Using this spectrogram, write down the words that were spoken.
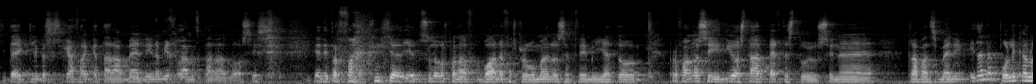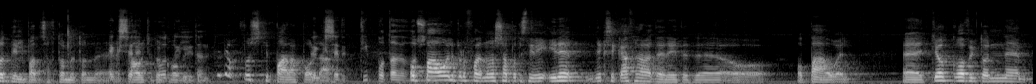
Κοίτα, οι Clippers ξεκάθαρα καταραμένοι, να μην χαλάμε τις παραδόσεις. Γιατί προφα... για, για τους λόγους που, ανα- που ανέφερες προηγουμένως ευθύνη, για το προφανώς οι δύο star παίχτες τους είναι τραυματισμένοι. Ήταν πολύ καλό deal πάντως αυτό με τον ε, Powell και Εξαιρετικό τον deal Covington. ήταν. Δεν έχω δώσει και πάρα πολλά. Δεν ξέρει τίποτα δεν Ο δώσε. Πάουελ προφανώς από τη στιγμή είναι, είναι ξεκάθαρα underrated ε, ο, ο Πάουελ. Ε, και ο Covington είναι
